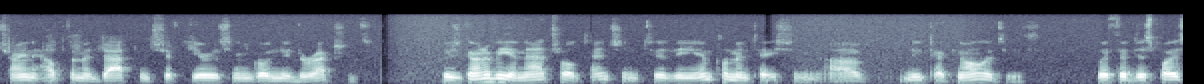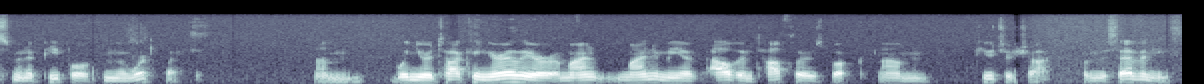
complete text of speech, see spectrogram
trying to help them adapt and shift gears and go new directions. There's going to be a natural tension to the implementation of new technologies with the displacement of people from the workplace. Um, when you were talking earlier, it reminded me of Alvin Toffler's book, um, Future Shock, from the 70s.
